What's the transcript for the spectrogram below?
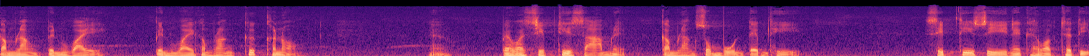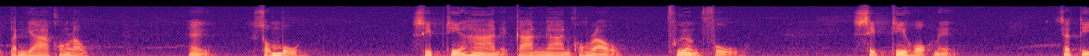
กำลังเป็นวัย เป็นวัยกำลังคึกขนอง แปลว่าสิบที่สามเนี่ยกำลังสมบูรณ์เต็มที่สิบที่สี่เนี่ยแคือว่าสติปัญญาของเราสมบูรณ์สิบที่ห้าเนี่ยการงานของเราเฟื่องฟูสิบที่หกเนี่ยสติ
